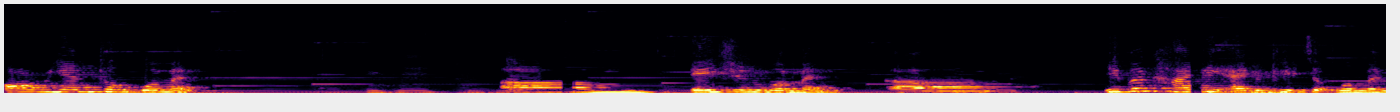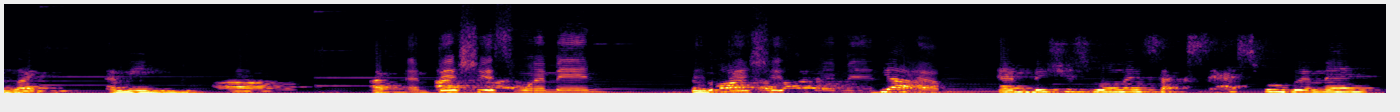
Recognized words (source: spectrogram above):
Oriental women, mm-hmm, mm-hmm. Um, Asian women, um, even highly educated women like i mean uh, I've, ambitious I've, women ambitious lot, women yeah yep. ambitious women successful women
